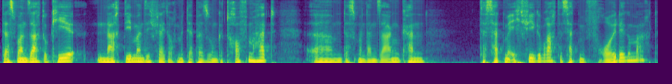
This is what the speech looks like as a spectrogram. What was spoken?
dass man sagt, okay, nachdem man sich vielleicht auch mit der Person getroffen hat, ähm, dass man dann sagen kann, das hat mir echt viel gebracht, das hat mir Freude gemacht.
